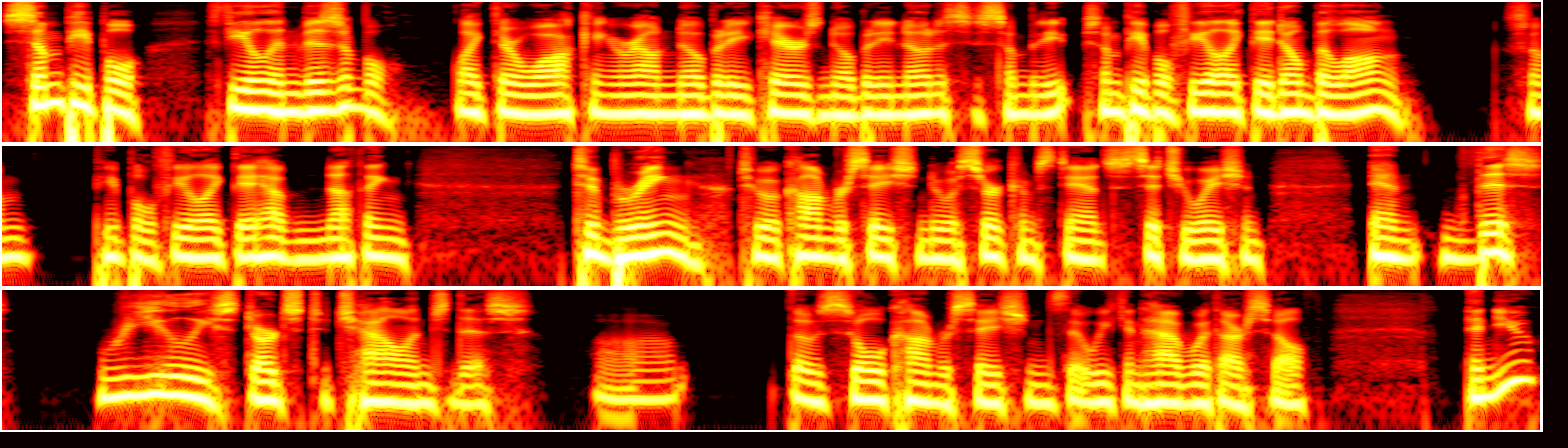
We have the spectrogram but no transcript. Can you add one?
Some people feel invisible, like they're walking around, nobody cares, nobody notices. Somebody some people feel like they don't belong. Some people feel like they have nothing to bring to a conversation, to a circumstance, situation. And this really starts to challenge this. Uh, those soul conversations that we can have with ourselves. And you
